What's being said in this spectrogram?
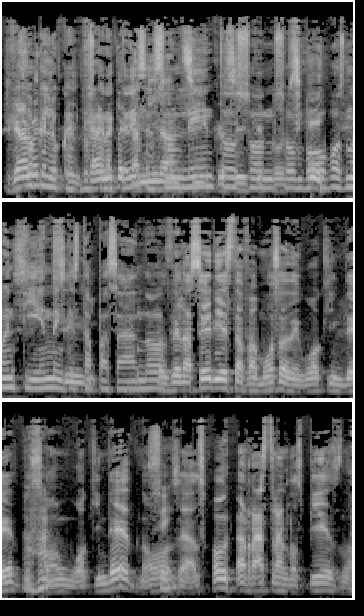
Generalmente- que lo que los caracteriza. caminan, son sí, que lentos, sí, que son, con- son sí. bobos, no entienden qué Sí. está pasando. Los de la serie esta famosa de Walking Dead, pues son Walking Dead, ¿no? Sí. O sea, son, arrastran los pies, ¿no?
